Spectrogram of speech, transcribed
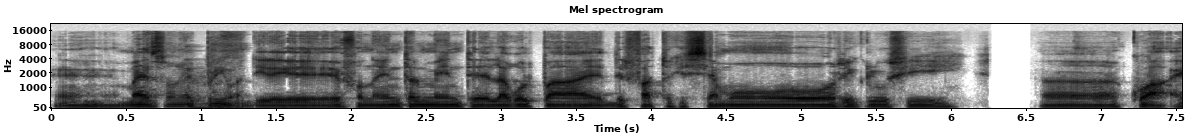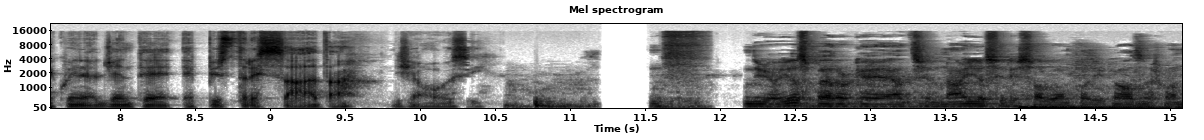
eh, ma sono il primo a dire che fondamentalmente la colpa è del fatto che siamo reclusi uh, qua e quindi la gente è più stressata, diciamo così. Dio, io spero che a gennaio si risolva un po' di cose con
